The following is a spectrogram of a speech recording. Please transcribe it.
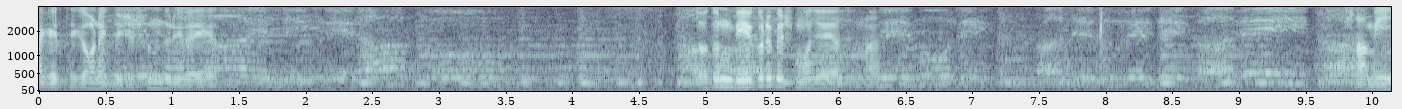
আগের থেকে অনেক বেশি সুন্দরী হয়ে গেছে। নতুন বিয়ে করে বেশ মজাই আছো, না? স্বামী,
